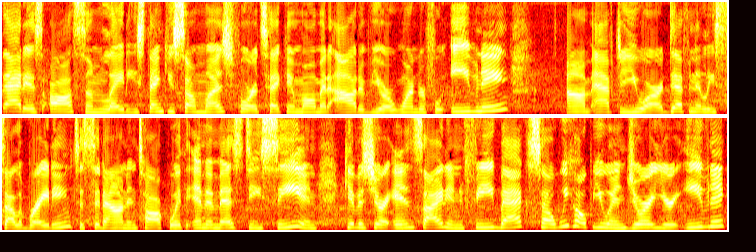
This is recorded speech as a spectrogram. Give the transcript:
That is awesome, ladies. Thank you so much for taking a moment out of your wonderful evening. Um, after you are definitely celebrating to sit down and talk with MMSDC and give us your insight and feedback. So we hope you enjoy your evening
